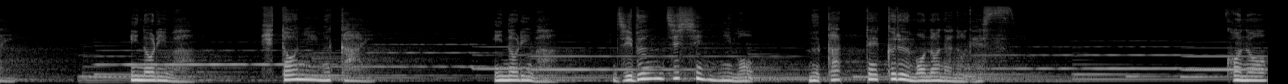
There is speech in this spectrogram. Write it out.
い祈りは人に向かい祈りは自分自身にも向かってくるものなのです。この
